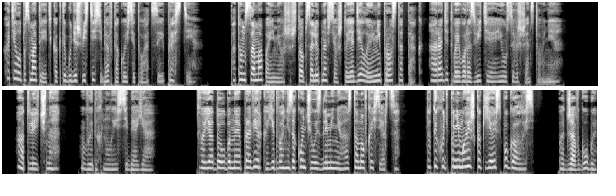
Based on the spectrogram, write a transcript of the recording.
Хотела посмотреть, как ты будешь вести себя в такой ситуации, прости. Потом сама поймешь, что абсолютно все, что я делаю, не просто так, а ради твоего развития и усовершенствования. «Отлично», — выдохнула из себя я. «Твоя долбанная проверка едва не закончилась для меня остановкой сердца. «Да ты хоть понимаешь, как я испугалась?» Поджав губы,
